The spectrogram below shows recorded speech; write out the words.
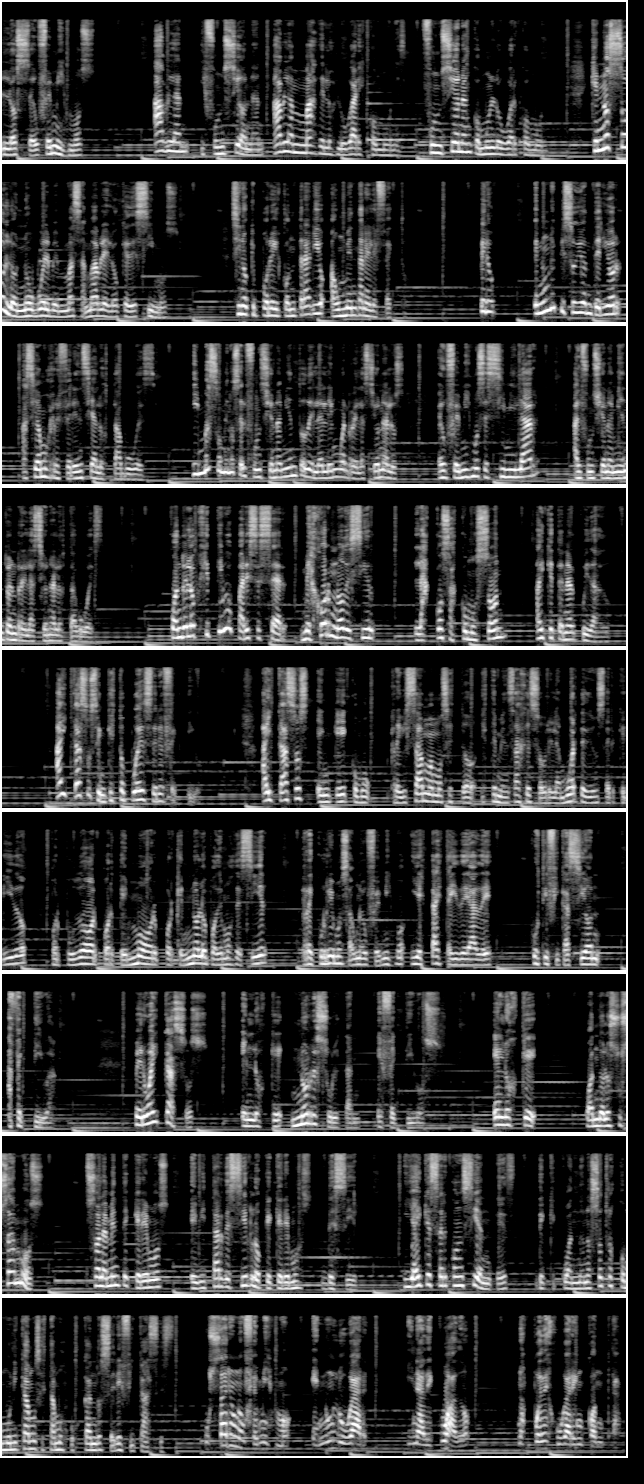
los eufemismos hablan y funcionan, hablan más de los lugares comunes, funcionan como un lugar común, que no solo no vuelven más amable lo que decimos, sino que por el contrario aumentan el efecto. Pero en un episodio anterior hacíamos referencia a los tabúes y más o menos el funcionamiento de la lengua en relación a los eufemismos es similar al funcionamiento en relación a los tabúes. Cuando el objetivo parece ser mejor no decir las cosas como son, hay que tener cuidado. Hay casos en que esto puede ser efectivo. Hay casos en que, como revisábamos esto, este mensaje sobre la muerte de un ser querido, por pudor, por temor, porque no lo podemos decir, recurrimos a un eufemismo y está esta idea de justificación afectiva. Pero hay casos en los que no resultan efectivos, en los que cuando los usamos solamente queremos evitar decir lo que queremos decir. Y hay que ser conscientes de que cuando nosotros comunicamos estamos buscando ser eficaces. Usar un eufemismo en un lugar inadecuado nos puede jugar en contra,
